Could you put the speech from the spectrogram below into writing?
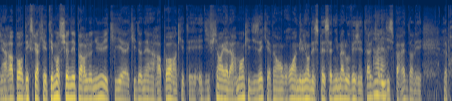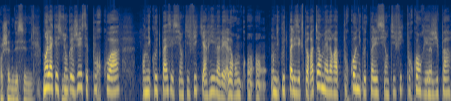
Il y a un rapport d'experts qui a été mentionné par l'ONU et qui, euh, qui donnait un rapport hein, qui était édifiant et alarmant, qui disait qu'il y avait en gros un million d'espèces animales ou végétales qui Voilà. allaient disparaître dans les, la prochaine décennie. Moi, la question que j'ai, c'est pourquoi on n'écoute pas ces scientifiques qui arrivent avec. Alors, on- on on n'écoute pas les explorateurs, mais alors ah, pourquoi on n'écoute pas les scientifiques? Pourquoi on réagit pas?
